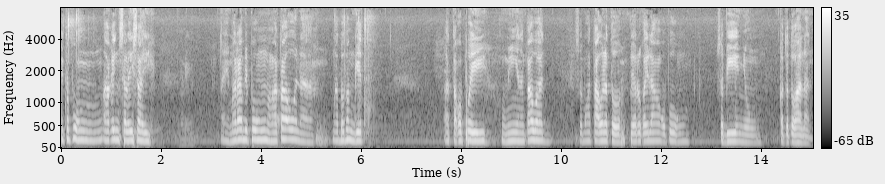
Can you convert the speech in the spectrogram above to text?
ito pong aking salaysay. Ay, marami pong mga tao na mababanggit at ako po ay humingi ng tawad sa mga tao na to pero kailangan ko pong sabihin yung katotohanan.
